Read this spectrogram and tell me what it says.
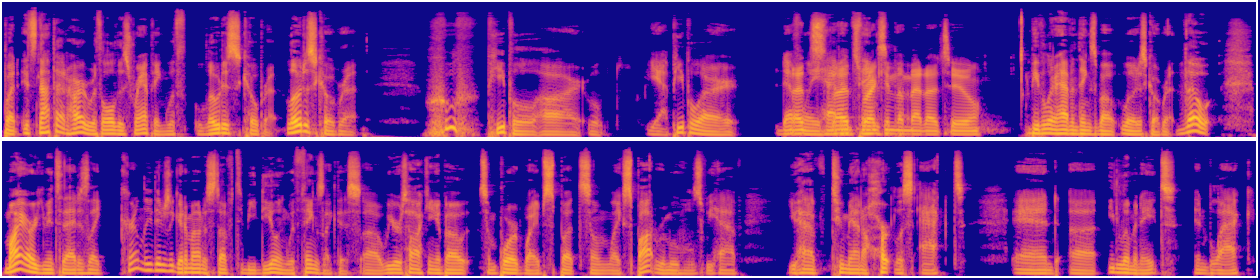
But it's not that hard with all this ramping with Lotus Cobra. Lotus Cobra. Whew, people are well yeah, people are definitely that's having that's wrecking the meta too. People are having things about Lotus Cobra. Though my argument to that is like currently there's a good amount of stuff to be dealing with things like this. Uh, we were talking about some board wipes, but some like spot removals we have. You have two mana Heartless Act and uh, Eliminate in black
